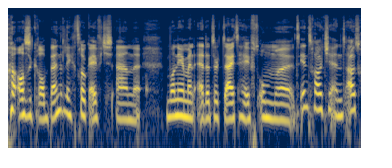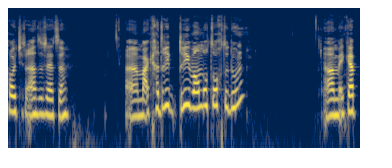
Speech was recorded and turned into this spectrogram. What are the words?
als ik er al ben. Het ligt er ook eventjes aan uh, wanneer mijn editor tijd heeft om uh, het introotje en het outrootje eraan te zetten. Uh, maar ik ga drie, drie wandeltochten doen. Um, ik heb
